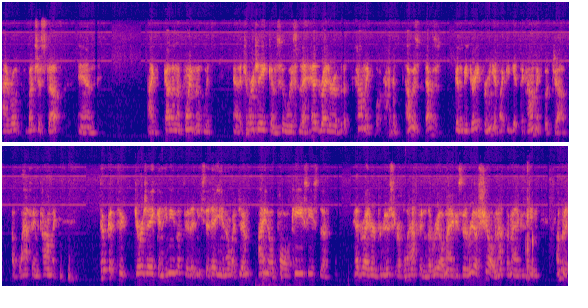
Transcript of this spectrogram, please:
I wrote a bunch of stuff, and I got an appointment with uh, George Akins, who was the head writer of the comic book. I was that was going to be great for me if I could get the comic book job of Laugh-In Comic. Took it to George Aiken, and he looked at it and he said, "Hey, you know what, Jim? I know Paul Keyes. He's the head writer and producer of Laugh-In, the real magazine, the real show, not the magazine. I'm gonna,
